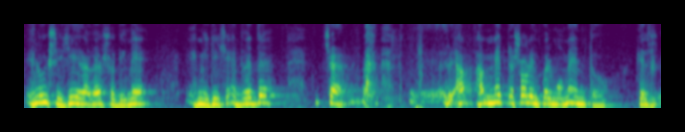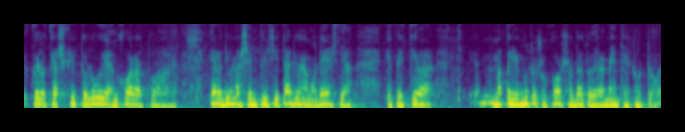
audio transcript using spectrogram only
e lui si gira verso di me e mi dice Edward, cioè, ammette solo in quel momento che quello che ha scritto lui è ancora attuale. Era di una semplicità, di una modestia effettiva, ma per il mutuo soccorso ha dato veramente tutto.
